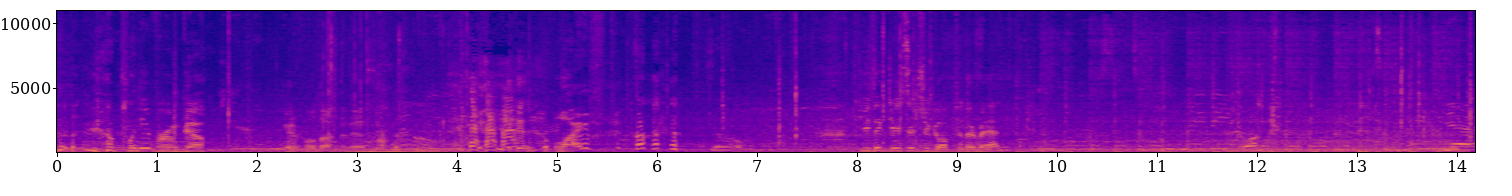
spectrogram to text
You have plenty of room, go. I'm gonna hold on to this. Wife? Do you think Jason should go up to their van? Yeah,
